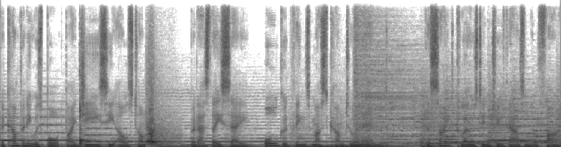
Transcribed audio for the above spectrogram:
the company was bought by GEC Alstom. But as they say, all good things must come to an end. The site closed in 2005,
